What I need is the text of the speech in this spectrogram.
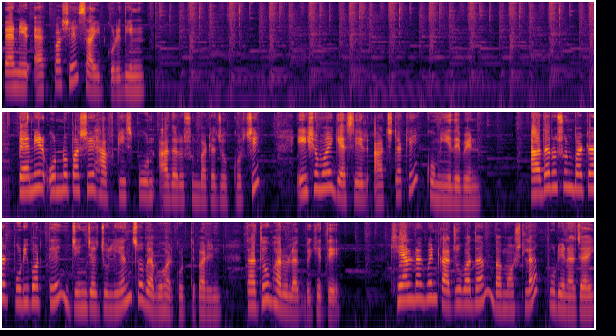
প্যানের এক পাশে সাইড করে দিন। প্যানের অন্য পাশে হাফ টি স্পুন আদা রসুন বাটা যোগ করছি। এই সময় গ্যাসের আঁচটাকে কমিয়ে দেবেন। আদা রসুন বাটার পরিবর্তে জিঞ্জার জুলিয়ান্সও ব্যবহার করতে পারেন। তাতেও ভালো লাগবে খেতে। খেয়াল রাখবেন কাজু বাদাম বা মশলা পুড়ে না যায়।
